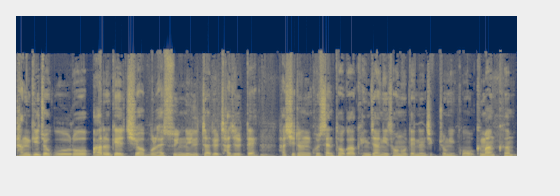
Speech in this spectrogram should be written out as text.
단기적으로 빠르게 취업을 할 수 있는 일자리를 찾을 때 음. 사실은 콜센터가 굉장히 선호되는 직종이고 그만큼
